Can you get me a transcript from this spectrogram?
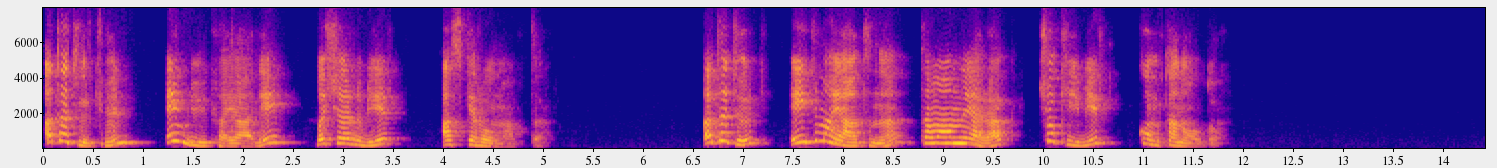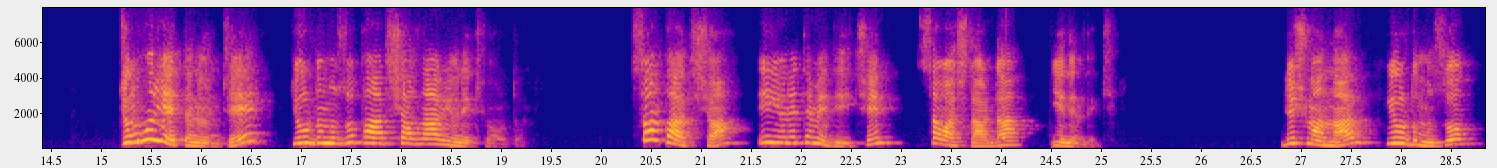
Atatürk'ün en büyük hayali başarılı bir asker olmaktı. Atatürk eğitim hayatını tamamlayarak çok iyi bir komutan oldu. Cumhuriyetten önce yurdumuzu padişahlar yönetiyordu. Son padişah iyi yönetemediği için savaşlarda yenildik. Düşmanlar yurdumuzu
